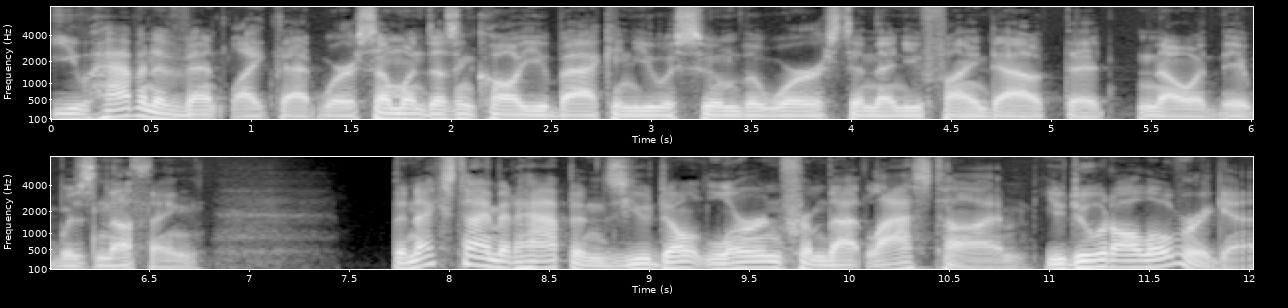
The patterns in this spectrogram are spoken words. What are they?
you have an event like that where someone doesn't call you back and you assume the worst and then you find out that no, it was nothing. The next time it happens, you don't learn from that last time. You do it all over again.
